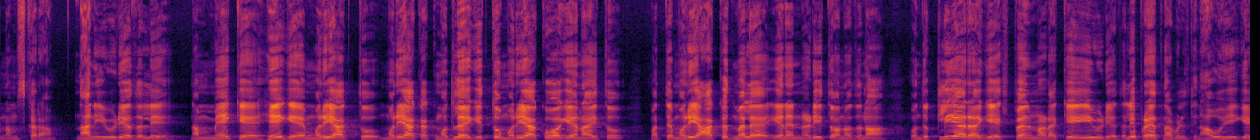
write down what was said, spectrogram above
ನಮಸ್ಕಾರ. ನಾನು ಈ ವಿಡಿಯೋದಲ್ಲಿ ನಮ್ಮ ಮೇಕೆ ಹೇಗೆ ಮರಿ ಹಾಕ್ತು, ಮರಿ ಹಾಕಕ್ಕೆ ಮೊದಲೇ ಹೇಗಿತ್ತು, ಮರಿ ಹಾಕುವಾಗ ಏನಾಯಿತು, ಮತ್ತು ಮರಿ ಹಾಕಿದ್ಮೇಲೆ ಏನೇನು ನಡೀತು ಅನ್ನೋದನ್ನ ಒಂದು ಕ್ಲಿಯರ್ ಆಗಿ ಎಕ್ಸ್ಪ್ಲೈನ್ ಮಾಡೋಕ್ಕೆ ಈ ವಿಡಿಯೋದಲ್ಲಿ ಪ್ರಯತ್ನ ಬೀಳ್ತೀನಿ. ನಾವು ಹೀಗೆ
